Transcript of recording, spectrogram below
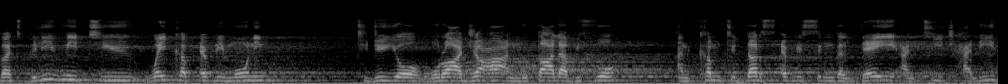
But believe me, to wake up every morning, to do your muraja'a and mutala before, and come to dars every single day and teach hadith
